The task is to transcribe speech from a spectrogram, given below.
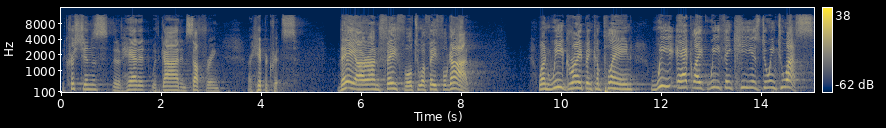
The Christians that have had it with God and suffering are hypocrites. They are unfaithful to a faithful God. When we gripe and complain, we act like we think He is doing to us.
